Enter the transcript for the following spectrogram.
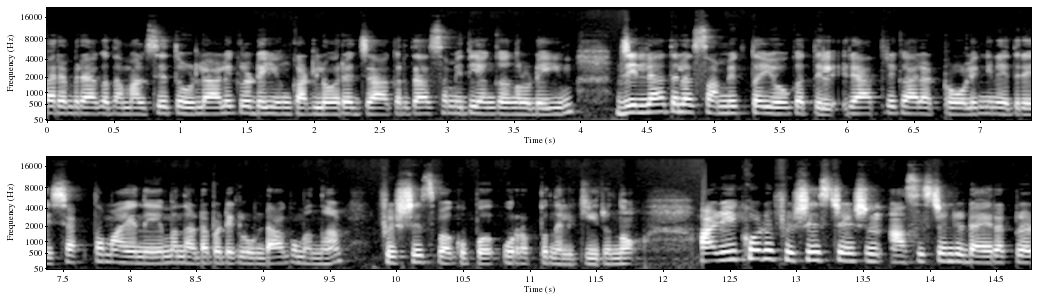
പരമ്പരാഗത മത്സ്യത്തൊഴിലാളികളുടെയും കടലോര ജാഗ്രതാ സമിതി അംഗങ്ങളുടെയും ജില്ലാതല സംയുക്ത യോഗത്തിൽ രാത്രികാല ട്രോളിംഗിനെതിരെ ശക്തമായ നിയമ നടപടികൾ ഉണ്ടാകുമെന്ന് ഫിഷറീസ് വകുപ്പ് ഉറപ്പു നൽകിയിരുന്നു. Azhikode fisheries station assistant director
